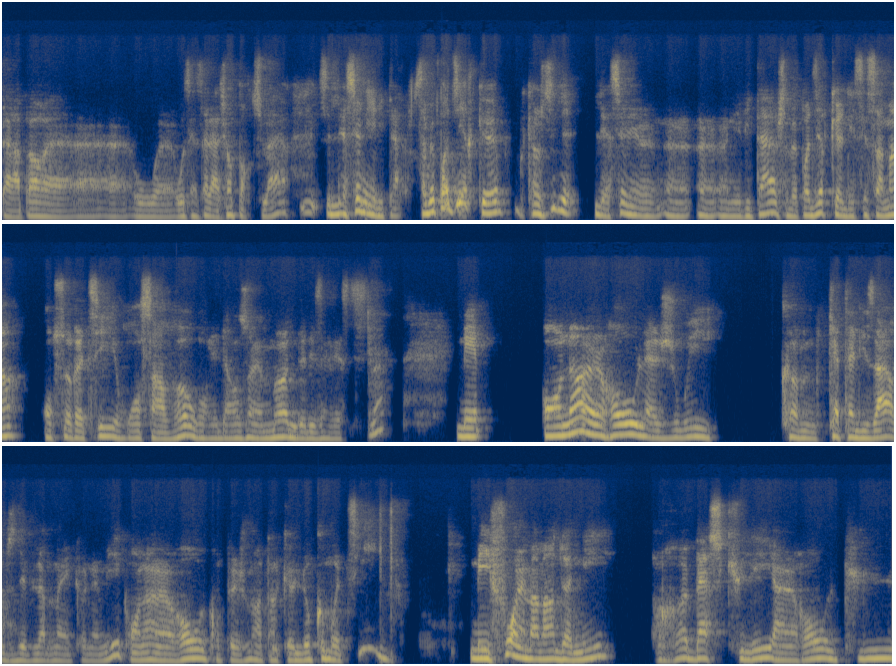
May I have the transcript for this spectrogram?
par rapport euh, aux, installations portuaires, mm. c'est de laisser un héritage. Ça ne veut pas dire que, quand je dis laisser un, héritage, ça ne veut pas dire que nécessairement on se retire ou on s'en va ou on est dans un mode de désinvestissement, mais on a un rôle à jouer comme catalyseur du développement économique, on a un rôle qu'on peut jouer en tant que locomotive, mais il faut à un moment donné rebasculer à un rôle plus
